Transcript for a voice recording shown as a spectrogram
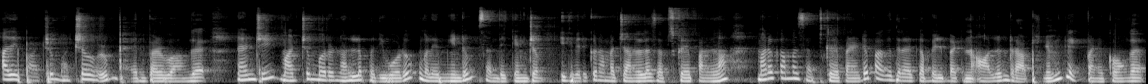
அதை பார்த்து மற்றவர்களும் பயன்படுவாங்க. நன்றி. மற்றும் ஒரு நல்ல பதிவோடு உங்களை மீண்டும் சந்திக்கின்றோம். இது வரைக்கும் நம்ம சேனலில் சப்ஸ்கிரைப் பண்ணலாம். மறக்காமல் சப்ஸ்கிரைப் பண்ணிவிட்டு பக்கத்தில் இருக்க பெல் பட்டன் ஆல்ன்ற ஆப்ஷனையும் கிளிக் பண்ணிக்கோங்க.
